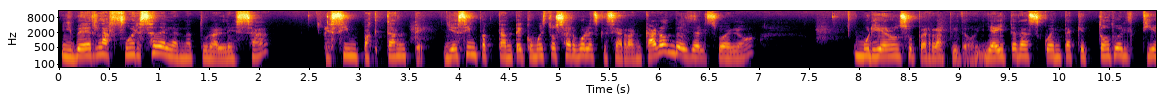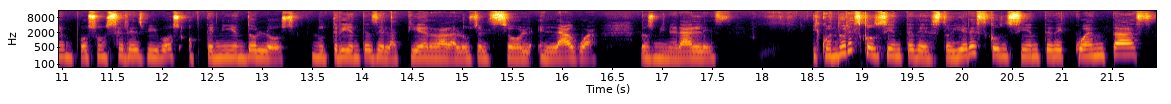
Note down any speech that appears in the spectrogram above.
y ver la fuerza de la naturaleza es impactante. Y es impactante como estos árboles que se arrancaron desde el suelo murieron súper rápido y ahí te das cuenta que todo el tiempo son seres vivos obteniendo los nutrientes de la tierra, la luz del sol, el agua, los minerales. Y cuando eres consciente de esto y eres consciente de cuántas,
